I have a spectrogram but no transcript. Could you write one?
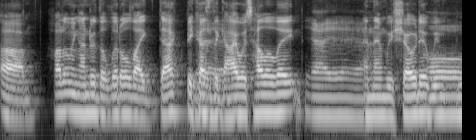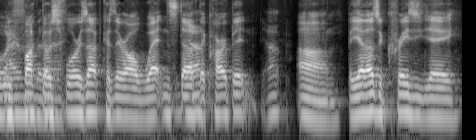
um, huddling under the little like deck because the Yeah. guy was hella late. yeah, yeah, yeah. And then we showed it. Oh, we we I fucked those that. floors up because they're all wet and stuff. Yeah. The carpet. Yep. Um, but yeah, that was a crazy day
